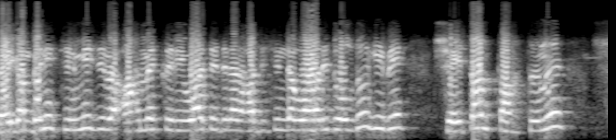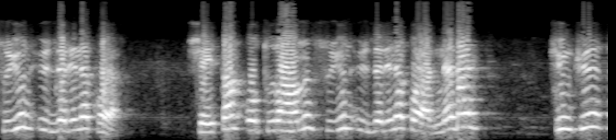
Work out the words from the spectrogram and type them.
Peygamberin Tirmizi ve Ahmet'te rivayet edilen hadisinde varid olduğu gibi şeytan tahtını suyun üzerine koyar. Şeytan oturağını suyun üzerine koyar. Neden? Çünkü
